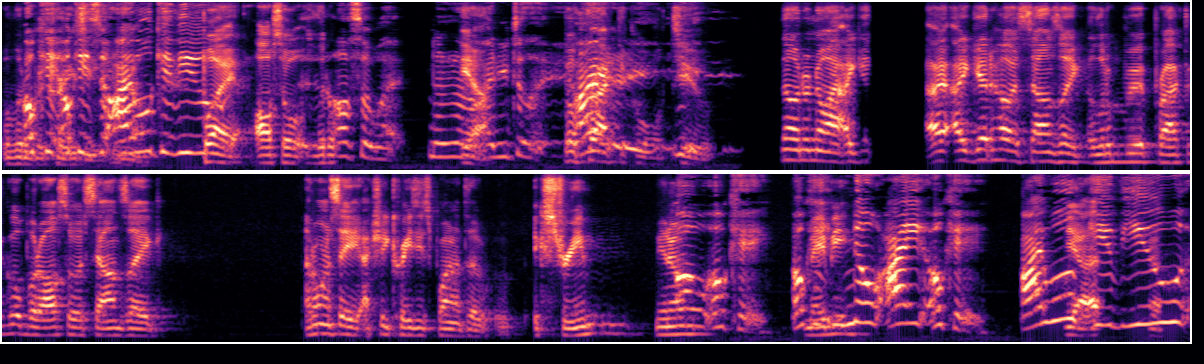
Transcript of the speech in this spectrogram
a little Okay, bit crazy. okay, okay, so I know? will give you but also a little also what? No, no, no. Yeah. I need to like But I- practical, too. No, no, no. I I get, I, I get how it sounds like a little bit practical, but also it sounds like, I don't want to say actually crazy is probably not the extreme, you know? Oh, okay. Okay. Maybe? No, I okay. I will Yeah, give you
